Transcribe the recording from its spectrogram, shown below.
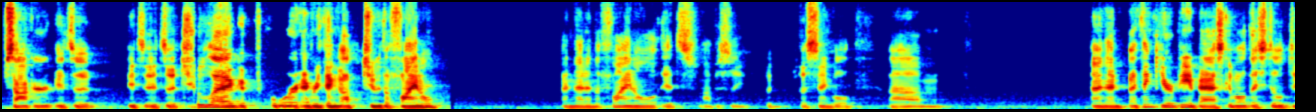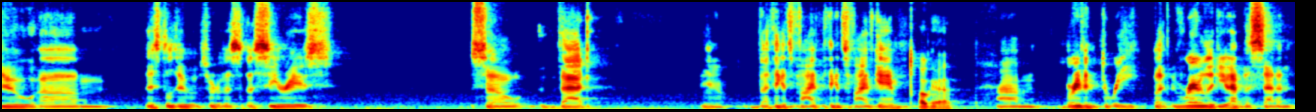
soccer, it's a it's it's a two leg for everything up to the final, and then in the final, it's obviously a, a single. Um, and then I think European basketball they still do um, they still do sort of a, a series. So that you know I think it's five I think it's five game Okay. um, or even three, but rarely do you have the seven.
